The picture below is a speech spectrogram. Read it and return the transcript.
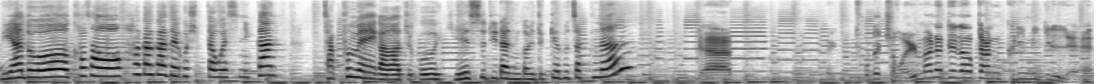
리아도 커서 화가가 되고 싶다고 했으니까 작품회에 가가지고 예술이라는 걸 느껴보자꾸나? 자 도대체 얼마나 대단한 그림이길래?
